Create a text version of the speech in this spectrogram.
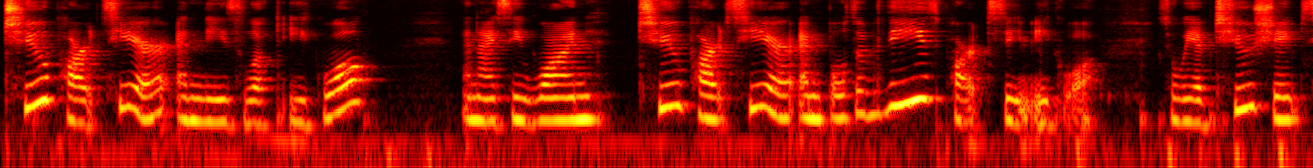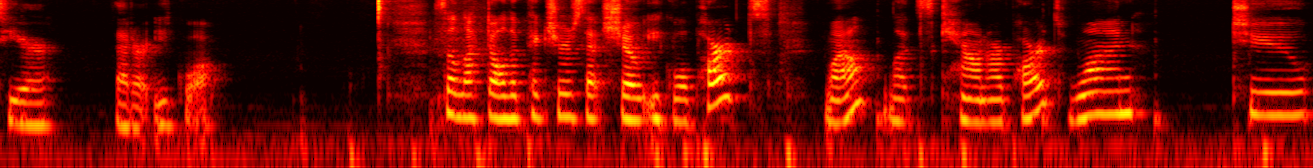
two parts here, and these look equal. And I see one, two parts here, and both of these parts seem equal. So we have two shapes here that are equal. Select all the pictures that show equal parts. Well, let's count our parts. One, two,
